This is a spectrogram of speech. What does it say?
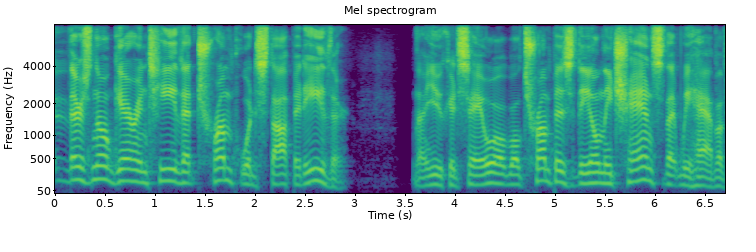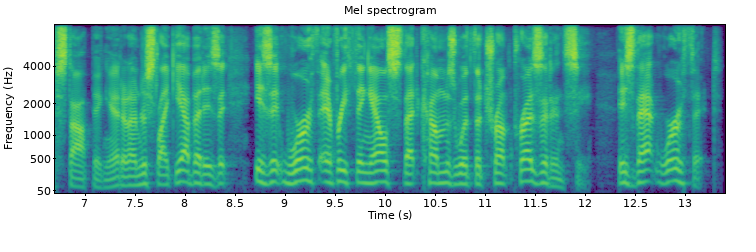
there's no guarantee that Trump would stop it either. Now you could say, well, well, Trump is the only chance that we have of stopping it, and I'm just like, yeah, but is it is it worth everything else that comes with the Trump presidency? Is that worth it?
